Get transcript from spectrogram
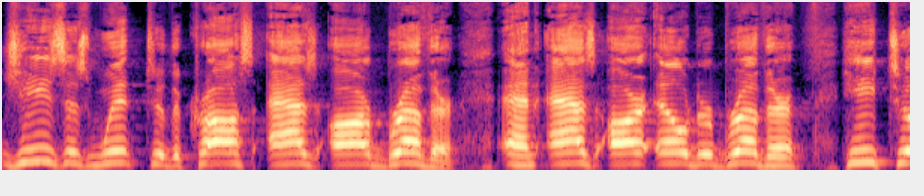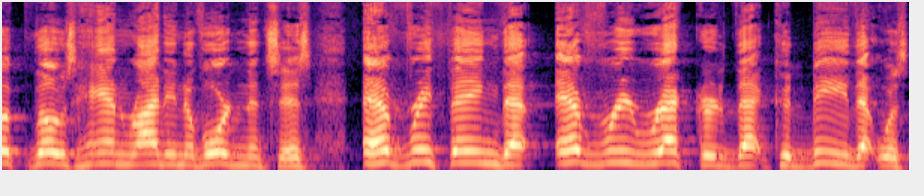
Jesus went to the cross as our brother. And as our elder brother, he took those handwriting of ordinances, everything that, every record that could be that was,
